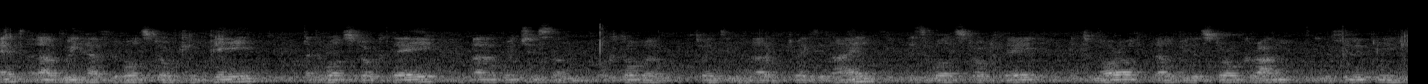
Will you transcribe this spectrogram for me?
And uh, we have the World Stroke Campaign, at the World Stroke Day, uh, which is on October 20, uh, 29. It's the World Stroke Day, and tomorrow there will be a stroke run in the Philippines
